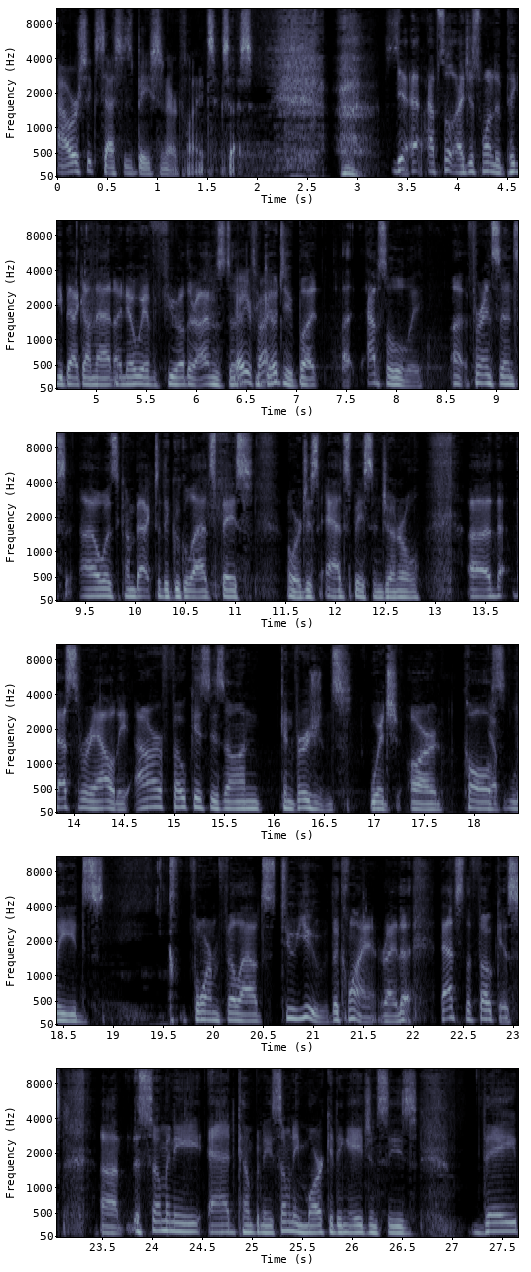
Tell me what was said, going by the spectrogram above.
our success is based on our client success. Yeah, absolutely. I just wanted to piggyback on that. I know we have a few other items to, yeah, to go to, but uh, absolutely. Uh, for instance, I always come back to the Google ad space or just ad space in general. Uh, th- that's the reality. Our focus is on conversions, which are calls, yep. leads, form fill outs to you, the client, right? That, that's the focus. Uh, so many ad companies, so many marketing agencies, they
